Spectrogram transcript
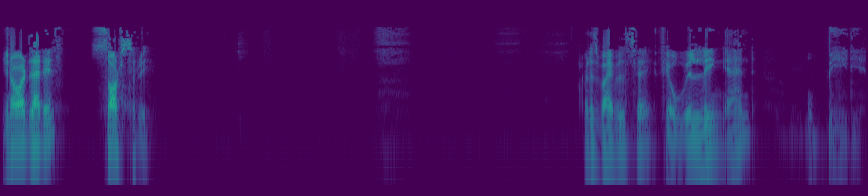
You know what that is? Sorcery. What does Bible say? If you're willing and obedient.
